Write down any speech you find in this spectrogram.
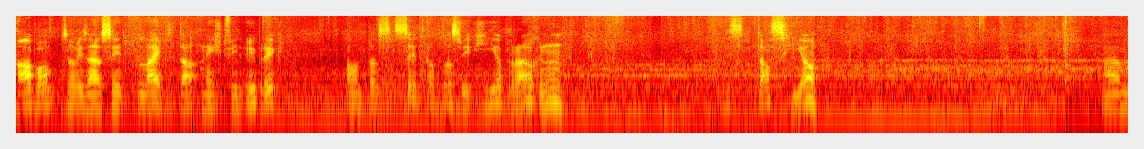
Aber, so wie es aussieht, bleibt da nicht viel übrig. Und das Setup, das wir hier brauchen, ist das hier. Ähm,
